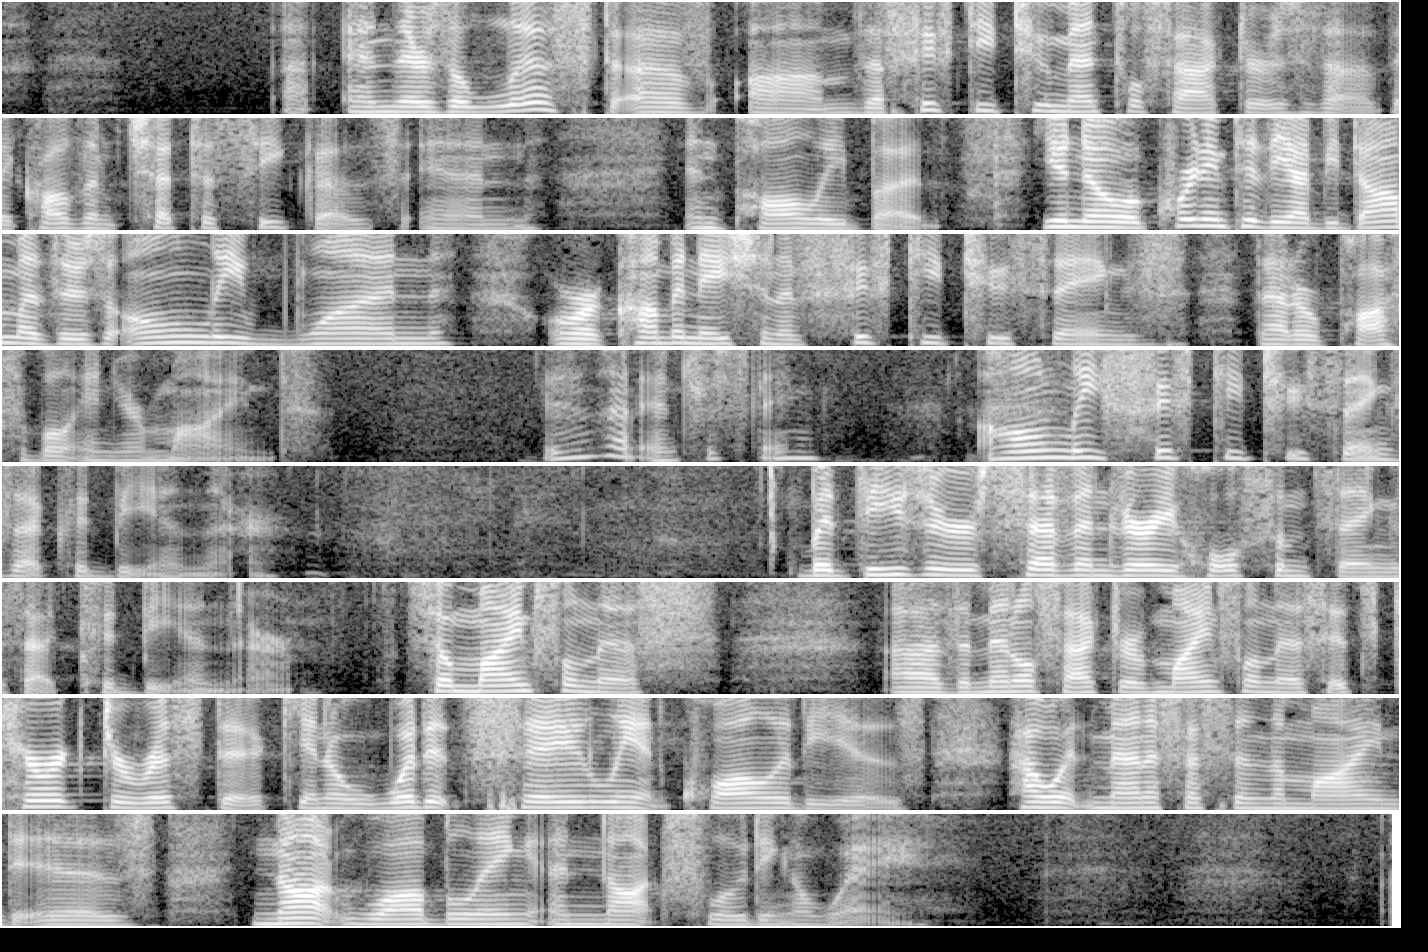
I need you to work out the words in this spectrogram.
uh, and there's a list of um, the 52 mental factors. Uh, they call them cetasikas in in Pali, but you know, according to the Abhidhamma, there's only one or a combination of 52 things that are possible in your mind. Isn't that interesting? Only 52 things that could be in there. But these are seven very wholesome things that could be in there. So mindfulness uh, the mental factor of mindfulness, its characteristic, you know, what its salient quality is, how it manifests in the mind is not wobbling and not floating away.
